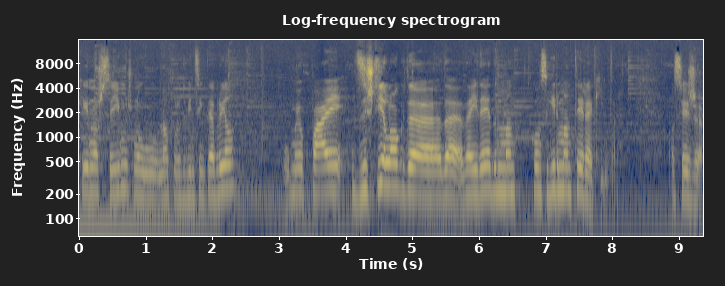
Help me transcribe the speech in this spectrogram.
que nós saímos, no, na altura de 25 de Abril, o meu pai desistia logo da, da, da ideia de man, conseguir manter a quinta. Ou seja,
